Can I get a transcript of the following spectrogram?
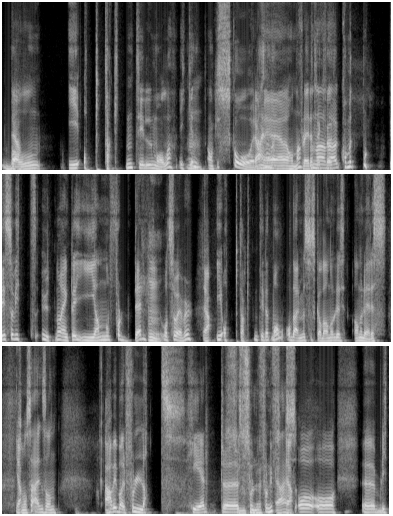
ballen i opptakten til målet ikke, Mm. Han har ikke scora med hånda. Flere men han har kommet borti så vidt uten å egentlig gi han noen fordel Mm. whatsoever Ja. i opptakten til et mål, og dermed så skal det annulleres. Ja. Som også er en sånn Har vi bare forlatt helt uh, Sunn fornuft. og, og uh, blitt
